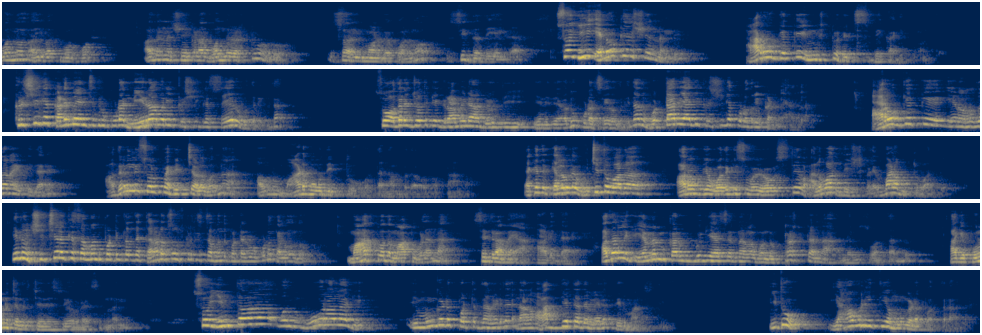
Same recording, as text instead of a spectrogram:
ಒಂದೂರ ಐವತ್ತ್ಮೂರು ಕೋಟಿ. ಅದನ್ನು ಶೇಕಡ ಒಂದರಷ್ಟು ಅವರು ಸ ಇದು ಮಾಡಬೇಕು ಅನ್ನೋ ಸಿದ್ಧತೆಯಲ್ಲಿದ್ದಾರೆ. ಸೊ ಈ ಎಲೋಕೇಶನ್ನಲ್ಲಿ ಆರೋಗ್ಯಕ್ಕೆ ಇನ್ನಿಷ್ಟು ಹೆಚ್ಚಿಸಬೇಕಾಗಿತ್ತು ಅಂತ. ಕೃಷಿಗೆ ಕಡಿಮೆ ಅನಿಸಿದ್ರು ಕೂಡ ನೀರಾವರಿ ಕೃಷಿಗೆ ಸೇರುವುದರಿಂದ ಸೊ ಅದರ ಜೊತೆಗೆ ಗ್ರಾಮೀಣ ಅಭಿವೃದ್ಧಿ ಏನಿದೆ ಅದು ಕೂಡ ಸೇರೋದ್ರಿಂದ ಅದು ಒಟ್ಟಾರೆಯಾಗಿ ಕೃಷಿಗೆ ಕೊಡೋದ್ರಲ್ಲಿ ಕಡಿಮೆ ಆಗಲ್ಲ. ಆರೋಗ್ಯಕ್ಕೆ ಏನು ಅನುದಾನ ಇಟ್ಟಿದ್ದಾರೆ? ಅದರಲ್ಲಿ ಸ್ವಲ್ಪ ಹೆಚ್ಚಳವನ್ನು ಅವರು ಮಾಡಬಹುದಿತ್ತು ಅಂತ ನಂಬಿದವನು ನಾನು. ಯಾಕೆಂದರೆ ಕೆಲವೆಡೆ ಉಚಿತವಾದ ಆರೋಗ್ಯ ಒದಗಿಸುವ ವ್ಯವಸ್ಥೆ ಹಲವಾರು ದೇಶಗಳಿವೆ ಭಾಳ ಮುಖ್ಯವಾದ್ದು. ಇನ್ನು ಶಿಕ್ಷಣಕ್ಕೆ ಸಂಬಂಧಪಟ್ಟಿದ್ದಂತೆ ಕನ್ನಡ ಸಂಸ್ಕೃತಿಗೆ ಸಂಬಂಧಪಟ್ಟಗಳು ಕೂಡ ಕೆಲವೊಂದು ಮಹತ್ವದ ಮಾತುಗಳನ್ನು ಸಿದ್ದರಾಮಯ್ಯ ಆಡಿದ್ದಾರೆ. ಅದರಲ್ಲಿ ಎಂ ಎಂ ಕರ್ಬುಗಿ ಹೆಸರಿನಲ್ಲಿ ಒಂದು ಟ್ರಸ್ಟನ್ನು ನೇಮಿಸುವಂಥದ್ದು ಹಾಗೆ ಪೂರ್ಣಚಂದ್ರ ತೇಜಸ್ವಿ ಅವರ ಹೆಸರಿನಲ್ಲಿ. ಸೊ ಇಂಥ ಒಂದು ಓವರಾಲ್ ಆಗಿ ಈ ಮುಂಗಡ ಪಟ್ಟದ ನಡೆದ ನಾನು ಆದ್ಯತೆಯ ಮೇಲೆ ತೀರ್ಮಾನಿಸ್ತೀನಿ. ಇದು ಯಾವ ರೀತಿಯ ಮುಂಗಡ ಪತ್ರ ಅಂದರೆ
